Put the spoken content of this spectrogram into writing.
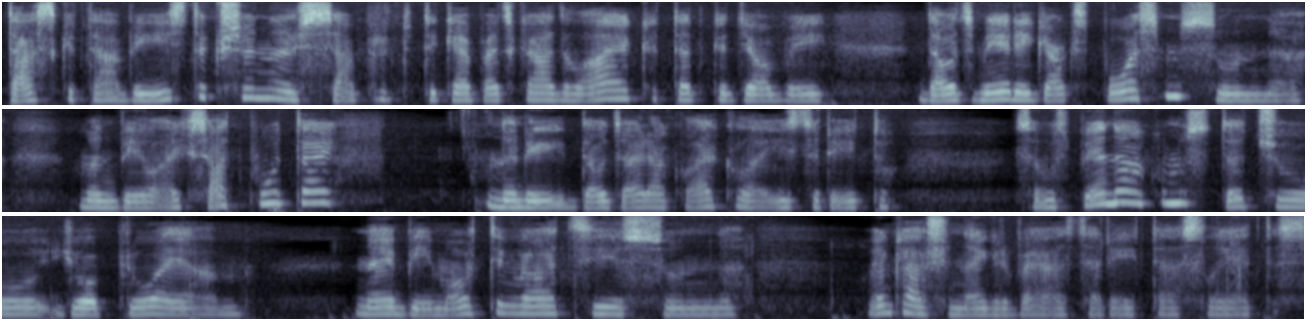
Tas, ka tā bija iztekšana, es sapratu tikai pēc kāda laika, tad, kad jau bija daudz mierīgāks posms un man bija laiks atpūtai un arī daudz vairāk laika, lai izdarītu savus pienākumus, taču joprojām nebija motivācijas un uh, Vienkārši negribējās darīt tās lietas.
